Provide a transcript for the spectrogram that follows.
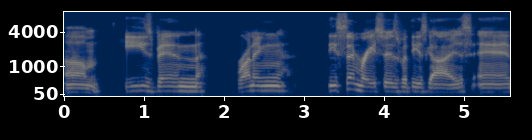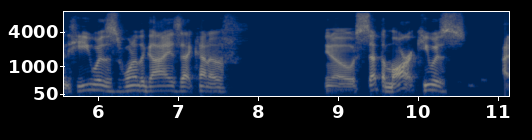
Um, he's been running these sim races with these guys, and he was one of the guys that kind of, you know, set the mark. He was I,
